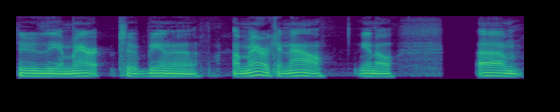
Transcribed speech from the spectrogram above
to the Amer to being a American now. You know, um,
